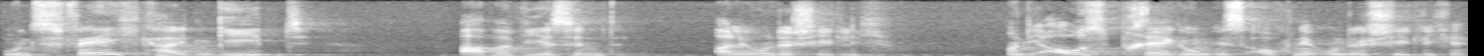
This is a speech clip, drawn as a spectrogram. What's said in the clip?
uns Fähigkeiten gibt, aber wir sind alle unterschiedlich. Und die Ausprägung ist auch eine unterschiedliche.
